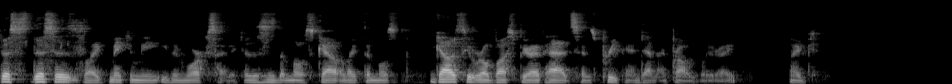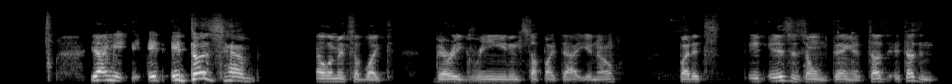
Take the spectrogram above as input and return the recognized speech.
this this is like making me even more excited because this is the most gal like the most Galaxy robust beer I've had since pre-pandemic, probably, right? Like, Yeah, I mean, it it does have elements of like Very Green and stuff like that, you know, but it's it is its own thing. It does it doesn't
